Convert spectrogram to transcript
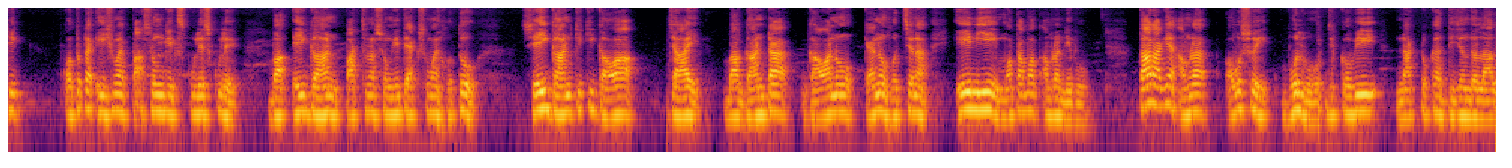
ঠিক কতটা এই সময় প্রাসঙ্গিক স্কুলে স্কুলে বা এই গান প্রার্থনা সঙ্গীতে এক সময় হতো, সেই গানকে কি গাওয়া যায় বা গানটা গাওয়ানো কেন হচ্ছে না, এ নিয়ে মতামত আমরা নেব। তার আগে আমরা অবশ্যই বলব যে কবি নাট্যকার দ্বিজেন্দ্রলাল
